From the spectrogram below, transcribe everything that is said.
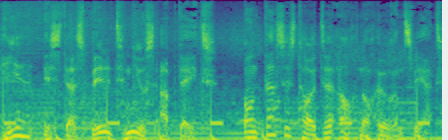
Hier ist das Bild News Update. Und das ist heute auch noch hörenswert.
